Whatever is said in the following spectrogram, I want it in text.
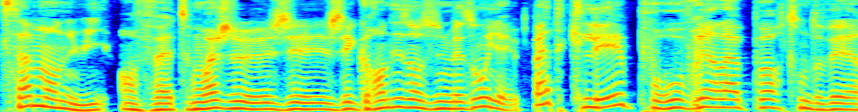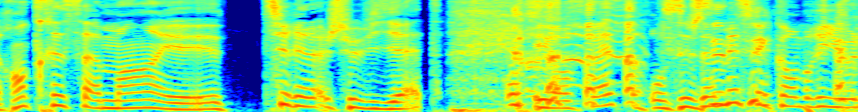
Ça m'ennuie, en fait. Moi, j'ai grandi dans une maison où il n'y avait pas de clé. Pour ouvrir la porte, on devait rentrer sa main et tirer la chevillette. Et en fait, on s'est jamais fait cambrioler.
